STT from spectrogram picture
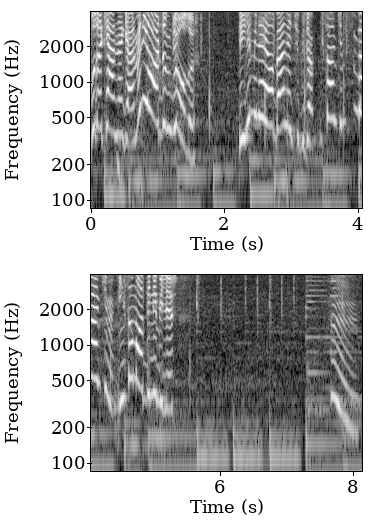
Bu da kendine gelmene yardımcı olur. Deli mi ne ya benle çıkacak. Sen kimsin ben kimim? İnsan haddini bilir. Hmm.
